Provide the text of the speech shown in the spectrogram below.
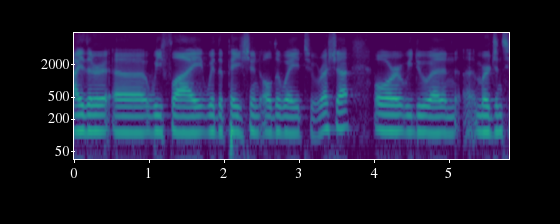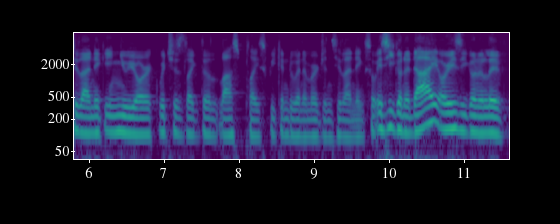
Either uh, we fly with the patient all the way to Russia, or we do an emergency landing in New York, which is like the last place we can do an emergency landing. So, is he gonna die or is he gonna live?"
